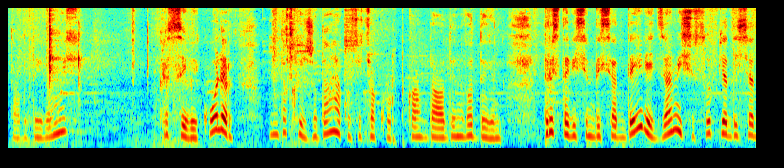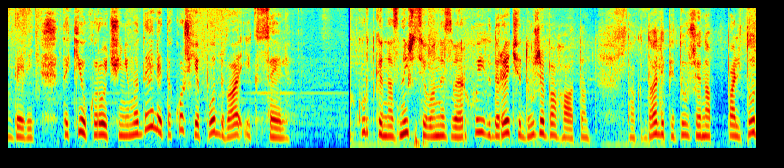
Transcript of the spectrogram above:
Так, дивимось. Красивий колір. Ну такий же, да, якось ця куртка. Да, один в один. 389 замість 659. Такі укорочені моделі також є по 2 XL. Куртки на знижці, вони зверху, їх, до речі, дуже багато. Так, далі піду вже на пальто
